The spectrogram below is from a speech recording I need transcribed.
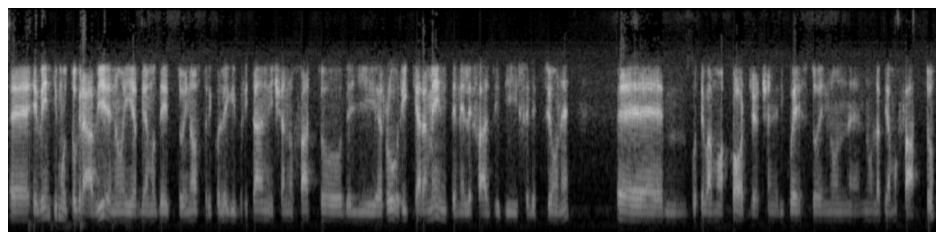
eh, eventi molto gravi e noi abbiamo detto i nostri colleghi britannici hanno fatto degli errori chiaramente nelle fasi di selezione, eh, potevamo accorgercene di questo e non, non l'abbiamo fatto.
